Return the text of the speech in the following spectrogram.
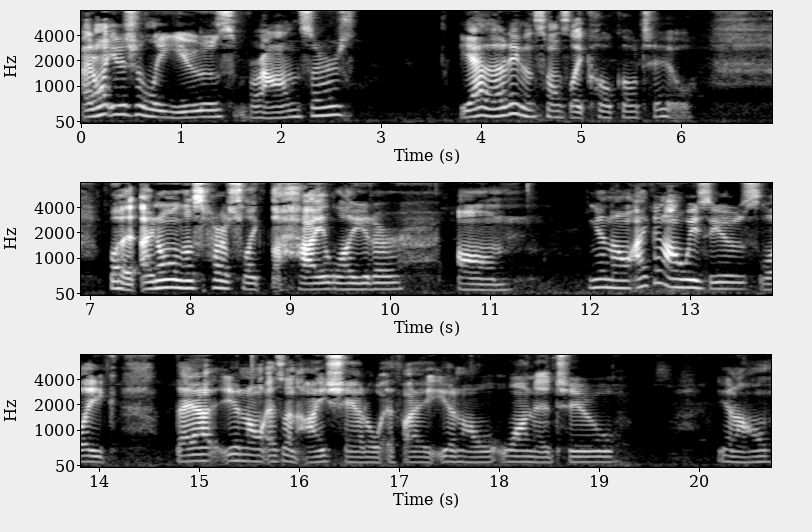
I don't usually use bronzers. Yeah, that even smells like cocoa too. But I know this part's like the highlighter. Um, you know, I can always use like that, you know, as an eyeshadow if I, you know, wanted to, you know.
